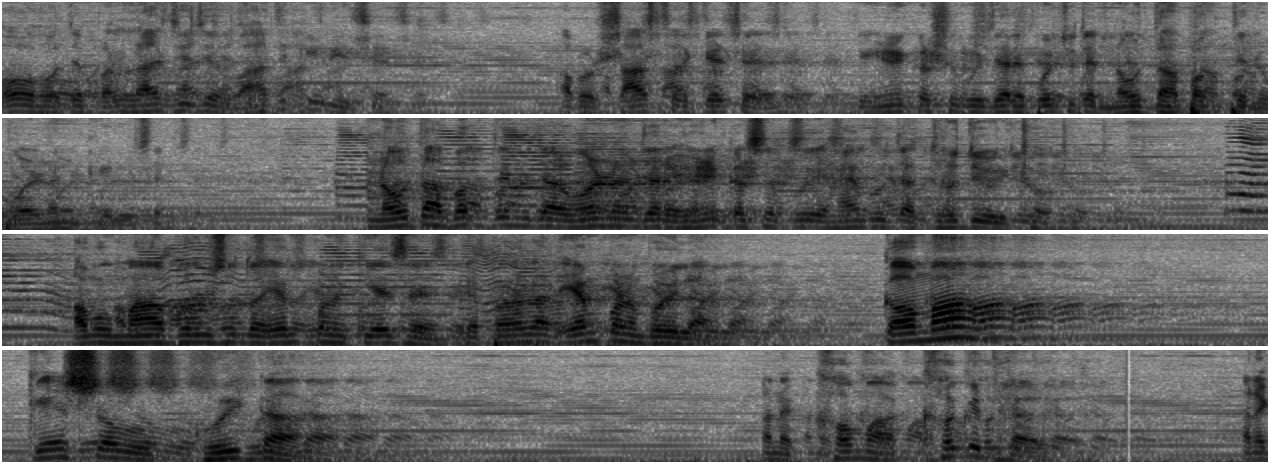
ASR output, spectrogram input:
ઓહો, જે પ્રહલાદજી જે વાત કરી છે, આપણું શાસ્ત્ર કે છે કે હિરણ્યકશિપુ જ્યારે પૂછ્યું તે નવતા ભક્તિનું વર્ણન કર્યું છે. નવતા ભક્તિનું જ્યારે વર્ણન જ્યારે હિરણ્યકશિપુએ સાંભળ્યું ત્યાં ધ્રુજી ઉઠ્યો. અમુક મહાપુરુષો તો એમ પણ કહે છે કે પ્રહલાદ એમ પણ બોલ્યા, કમા કેશવ ઘુઈટા અને ખમા ખગધર અને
